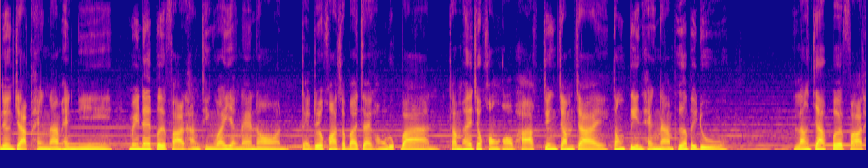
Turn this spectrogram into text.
เนื่องจากแทงน้ำแห่งนี้ไม่ได้เปิดฝาถังทิ้งไว้อย่างแน่นอน แต่ด้วยความสบายใจของลูกบ้านทำให้เจ้าของหอพักจึงจำใจต้องปีนแทงน้ำเพื่อไปดู หลังจากเปิดฝาแท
